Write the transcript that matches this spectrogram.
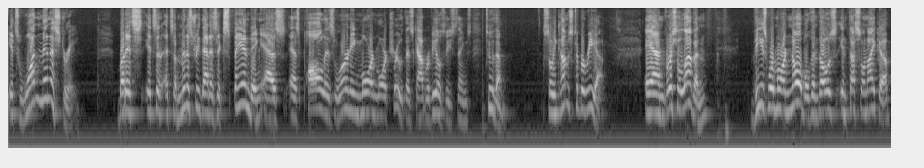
It's one ministry, but it's, it's, a, it's a ministry that is expanding as, as Paul is learning more and more truth as God reveals these things to them. So he comes to Berea. And verse 11 these were more noble than those in Thessalonica,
